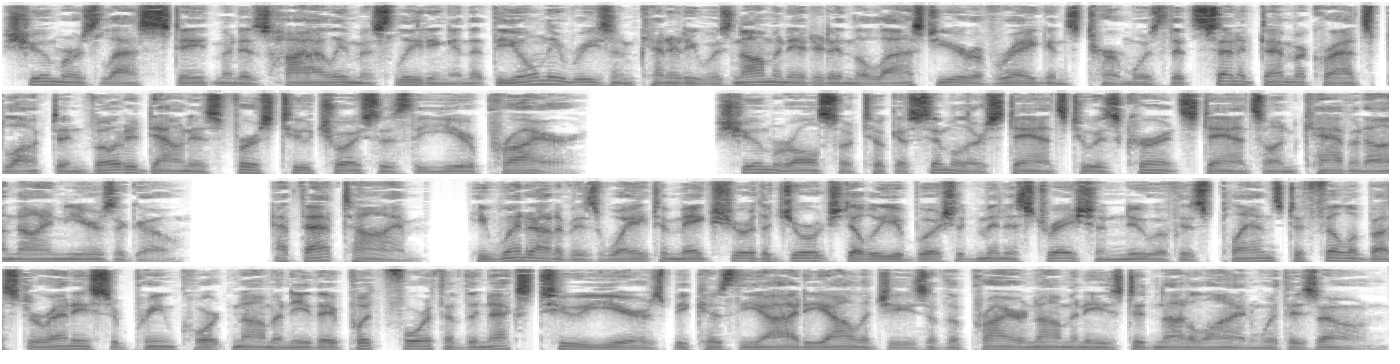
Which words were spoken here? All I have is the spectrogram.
Schumer's last statement is highly misleading in that the only reason Kennedy was nominated in the last year of Reagan's term was that Senate Democrats blocked and voted down his first two choices the year prior. Schumer also took a similar stance to his current stance on Kavanaugh nine years ago. At that time, he went out of his way to make sure the George W. Bush administration knew of his plans to filibuster any Supreme Court nominee they put forth of the next two years because the ideologies of the prior nominees did not align with his own.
